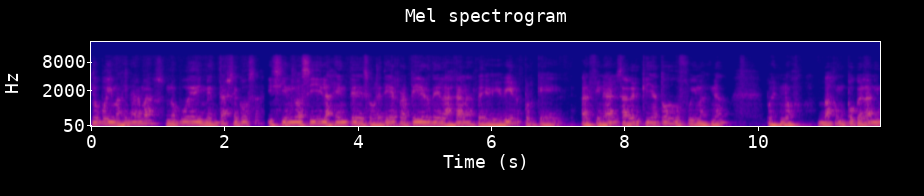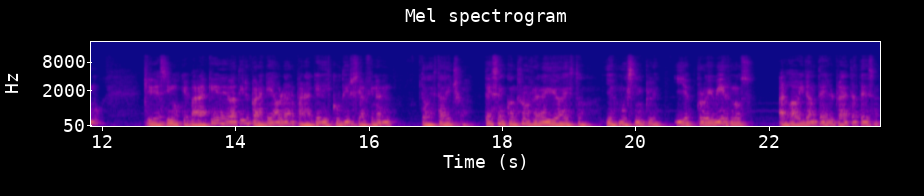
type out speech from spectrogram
No puede imaginar más, no puede inventarse cosas. Y siendo así, la gente sobre Tierra pierde las ganas de vivir porque al final saber que ya todo fue imaginado, pues nos baja un poco el ánimo y decimos que para qué debatir, para qué hablar, para qué discutir si al final todo está dicho. Tessa encontró un remedio a esto y es muy simple y es prohibirnos a los habitantes del planeta Tessa,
